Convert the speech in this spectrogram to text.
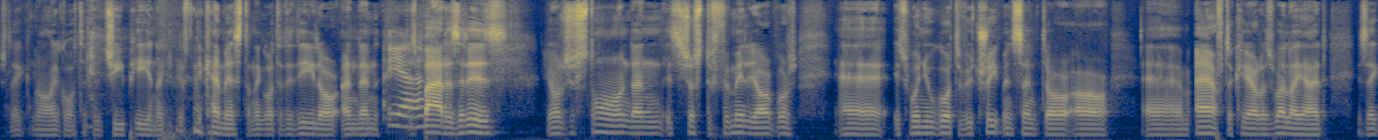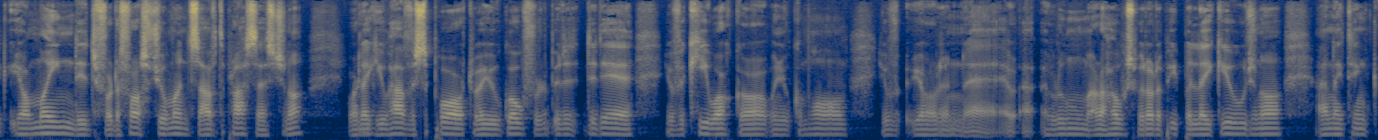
it's like, no, I go to the GP and I get the chemist and I go to the dealer. And then, Yeah. as bad as it is, you're just stoned and it's just the familiar. But uh, it's when you go to the treatment centre or um, aftercare as well, I had, it's like you're minded for the first few months of the process, you know? Where like you have a support where you go for a bit of the day, you have a key worker when you come home, you've, you're in uh, a, a room or a house with other people like you, you know. And I think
